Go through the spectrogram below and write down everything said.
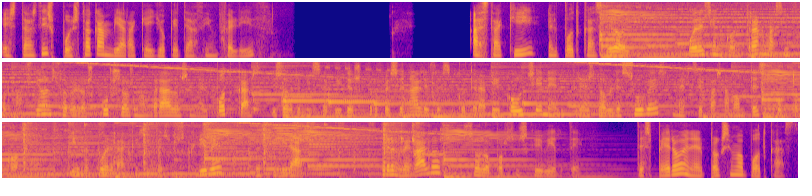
¿Estás dispuesto a cambiar aquello que te hace infeliz? Hasta aquí el podcast de hoy. Puedes encontrar más información sobre los cursos nombrados en el podcast y sobre mis servicios profesionales de psicoterapia y coaching en www.mercepasamontes.com. Y recuerda que si te suscribes recibirás tres regalos solo por suscribirte. Te espero en el próximo podcast.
